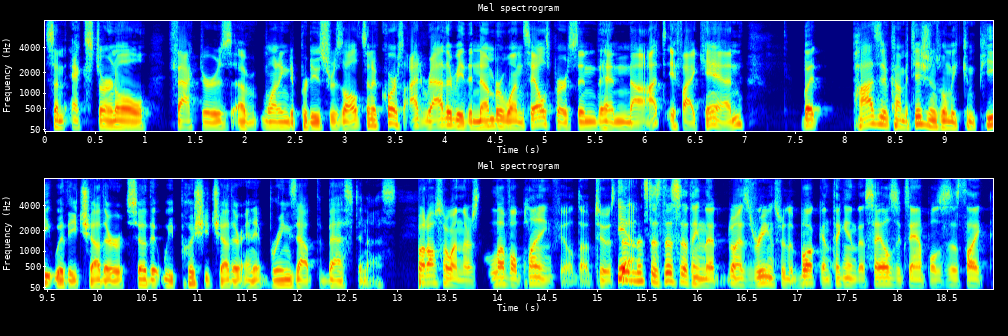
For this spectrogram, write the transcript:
some external factors of wanting to produce results. And of course, I'd rather be the number one salesperson than not if I can. But positive competition is when we compete with each other so that we push each other and it brings out the best in us. But also when there's level playing field though too. So yeah. This is this is the thing that when I was reading through the book and thinking of the sales examples is like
